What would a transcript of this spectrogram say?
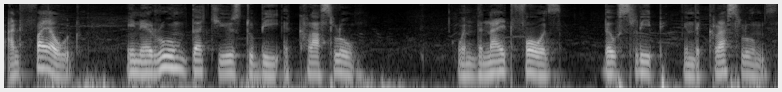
and firewood in a room that used to be a classroom. When the night falls, they'll sleep in the classrooms.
